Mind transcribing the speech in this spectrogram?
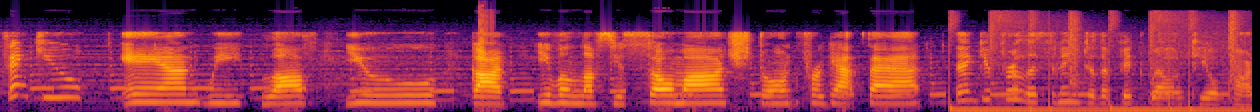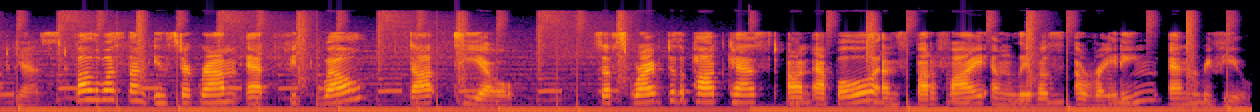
Thank you. And we love you. God even loves you so much. Don't forget that. Thank you for listening to the Fitwell TO podcast. Follow us on Instagram at fitwell.to. Subscribe to the podcast on Apple and Spotify and leave us a rating and review.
